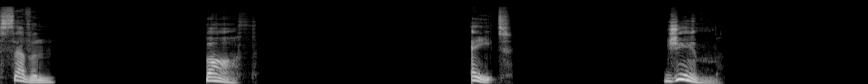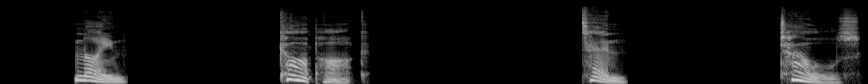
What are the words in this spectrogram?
7, bath, 8, gym, 9, car park, 10, towels,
